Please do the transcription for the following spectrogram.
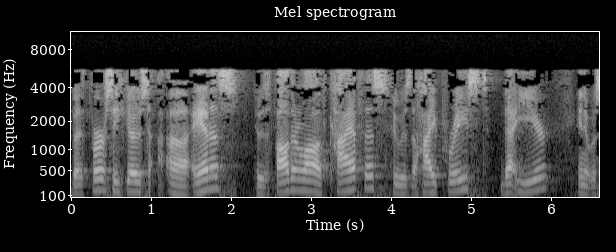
but first he goes to uh, Annas, who was the father-in-law of Caiaphas, who was the high priest that year. And it was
